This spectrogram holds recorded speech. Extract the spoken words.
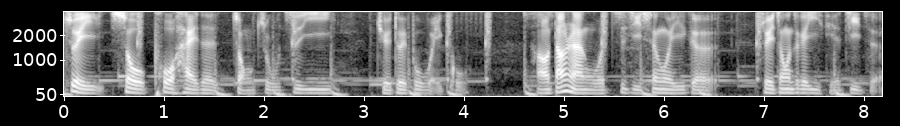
最受迫害的种族之一，绝对不为过。好，当然我自己身为一个追踪这个议题的记者，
